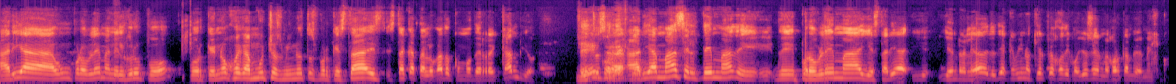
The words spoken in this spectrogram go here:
haría un problema en el grupo porque no juega muchos minutos porque está, está catalogado como de recambio. Entonces haría más el tema de, problema y estaría, y, en realidad el día que vino aquí el Pejo dijo, yo soy el mejor cambio de México.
